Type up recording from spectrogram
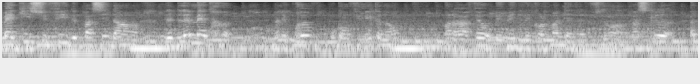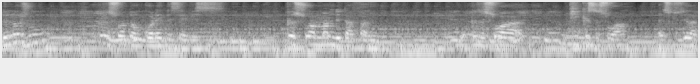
Mais qu'il suffit de passer dans, de, les mettre dans l'épreuve pour confirmer que non, on a affaire au bébé de l'école maternelle. Justement. Parce que de nos jours, que ce soit ton collègue de service, que ce soit membre de ta famille, que ce soit qui que ce soit, excusez la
